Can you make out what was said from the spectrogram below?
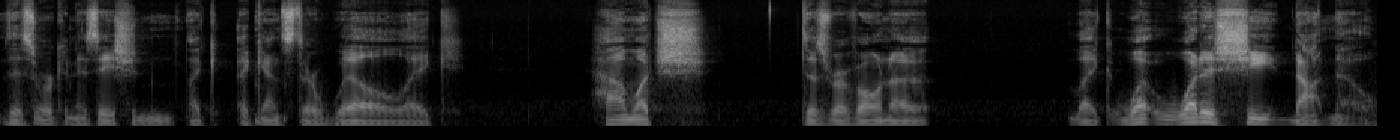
this organization like against their will like how much does Ravonna like what what does she not know?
